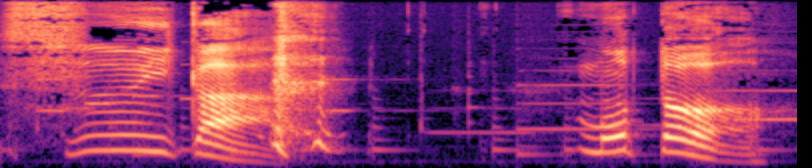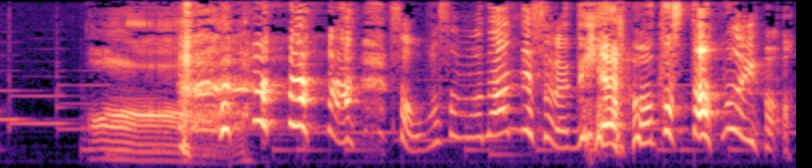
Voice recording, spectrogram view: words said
スイカ。もっと。ああ。そもそもなんでそれでやろうとしたのよ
